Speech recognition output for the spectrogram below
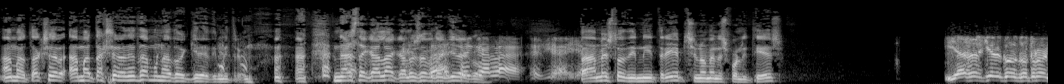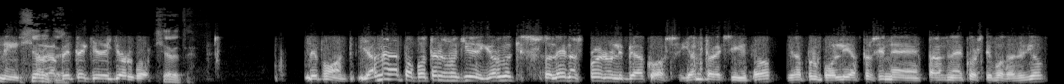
Άμα, το ξέρω, άμα τα ξέρω, δεν θα ήμουν εδώ, κύριε Δημήτρη μου. να είστε καλά, καλό Να είστε Σαββατοκύριακο. καλά. Ε, γεια, γεια. Πάμε στο Δημήτρη από τις Ηνωμένες Πολιτείες. Γεια σας κύριε Κορκοτρόνη. Χαίρετε. Αγαπητέ κύριε Γιώργο. Χαίρετε. Λοιπόν, για μένα το αποτέλεσμα κύριε Γιώργο και σας το λέει ένας πρώην Ολυμπιακός. Για να μην το εξηγηθώ, γιατί θα πούνε πολλοί, αυτός είναι Παναθυνιακό τίποτα τέτοιο. Όχι,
